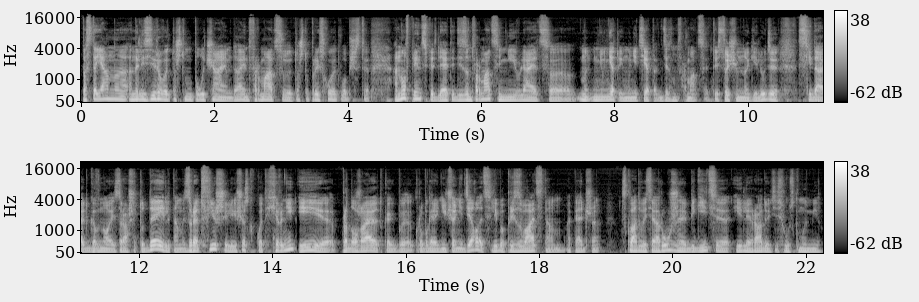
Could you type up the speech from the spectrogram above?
постоянно анализировать то, что мы получаем, да, информацию, то, что происходит в обществе, оно, в принципе, для этой дезинформации не является, ну, нет иммунитета к дезинформации, то есть очень многие люди съедают говно из Russia Today или там из Redfish или еще с какой-то херни и продолжают, как бы, грубо говоря, ничего не делать, либо призывать там, опять же, складывайте оружие, бегите или радуйтесь русскому миру.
